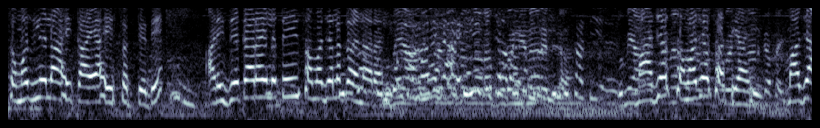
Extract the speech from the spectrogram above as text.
समजलेलं आहे काय आहे सत्य ते. आणि जे काय राहिलं ते समाजाला कळणार आहे. माझ्या समाजासाठी आहे? माझ्या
